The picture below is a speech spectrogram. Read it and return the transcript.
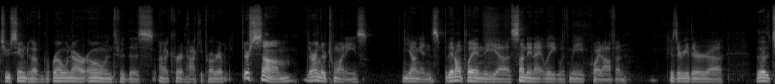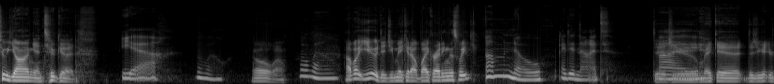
too soon to have grown our own through this uh, current hockey program. There's some they're in their twenties, youngins, but they don't play in the uh, Sunday night league with me quite often because they're either uh, they're too young and too good. Yeah. Oh well. Oh well. Oh well. How about you? Did you make it out bike riding this week? Um no, I did not. Did you make it? Did you get your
